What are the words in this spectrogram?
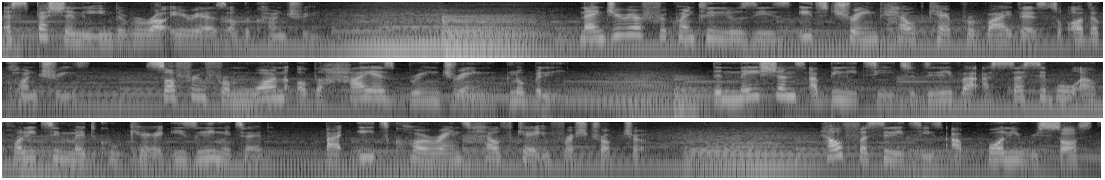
especially in the rural areas of the country. Nigeria frequently loses its trained healthcare providers to other countries, suffering from one of the highest brain drain globally. The nation's ability to deliver accessible and quality medical care is limited by its current healthcare infrastructure. Health facilities are poorly resourced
